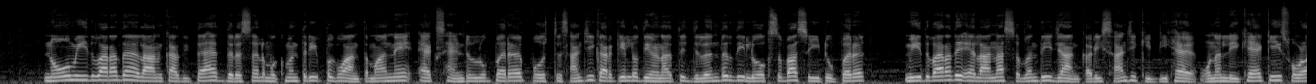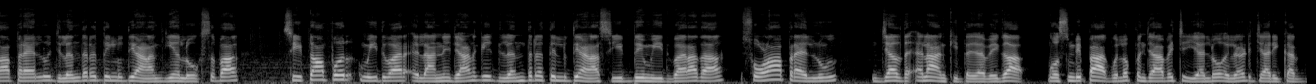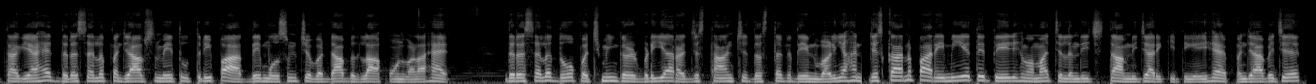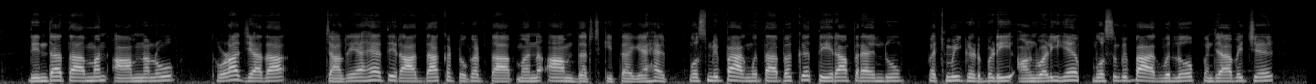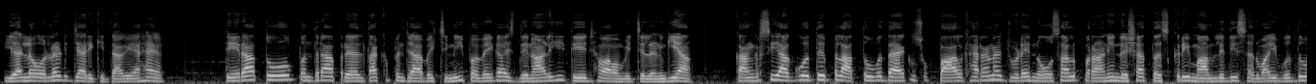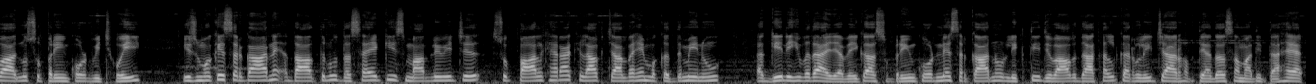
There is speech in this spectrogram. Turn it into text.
9 ਉਮੀਦਵਾਰਾਂ ਦਾ ਐਲਾਨ ਕਰ ਦਿੱਤਾ ਹੈ। ਦਰਅਸਲ ਮੁੱਖ ਮੰਤਰੀ ਭਗਵੰਤ ਮਾਨ ਨੇ ਐਕਸ ਹੈਂਡਲ ਉੱਪਰ ਪੋਸਟ ਸਾਂਝੀ ਕਰਕੇ ਲੁਧਿਆਣਾ ਤੇ ਜਲੰਧਰ ਦੀ ਲੋਕ ਸਭਾ ਸੀਟ ਉੱਪਰ ਉਮੀਦਵਾਰਾਂ ਦੇ ਐਲਾਨਾਂ ਸੰਬੰਧੀ ਜਾਣਕਾਰੀ ਸਾਂਝੀ ਕੀਤੀ ਹੈ। ਉਹਨਾਂ ਲਿਖਿਆ ਕਿ 16 ਅਪ੍ਰੈਲ ਨੂੰ ਜਲੰਧਰ ਤੇ ਲੁਧਿਆਣਾ ਦੀਆਂ ਲੋਕ ਸਭਾ ਸੀਟਾਂ ਉੱਪਰ ਉਮੀਦਵਾਰ ਐਲਾਨੇ ਜਾਣਗੇ। ਜਲੰਧਰ ਅਤੇ ਲੁਧਿਆਣਾ ਸੀਟ ਦੇ ਉਮੀਦਵਾਰਾਂ ਦਾ 16 ਅਪ੍ਰੈਲ ਨੂੰ ਜਲਦ ਐਲਾਨ ਕੀਤਾ ਜਾਵੇਗਾ। ਮੌਸਮ ਵਿਭਾਗ ਵੱਲੋਂ ਪੰਜਾਬ ਵਿੱਚ ਯੈਲੋ ਅਲਰਟ ਜਾਰੀ ਕਰ ਦਿੱਤਾ ਗਿਆ ਹੈ। ਦਰਅਸਲ ਪੰਜਾਬ ਸਮੇਤ ਉੱਤਰੀ ਭਾਰਤ ਦੇ ਮੌਸਮ 'ਚ ਵੱਡਾ ਬਦਲਾਅ ਹੋਣ ਵਾਲਾ ਹੈ। ਦਰਅਸਲ ਦੋ ਪੱਛਮੀ ਗੜਬੜੀਆਂ ਰਾਜਸਥਾਨ 'ਚ ਦਸਤਕ ਦੇਣ ਵਾਲੀਆਂ ਹਨ, ਜਿਸ ਕਾਰਨ ਭਾਰੀ ਮੀਂਹ ਅਤੇ ਤੇਜ਼ ਹਵਾਵਾਂ ਚੱਲਣ ਦੀ ਚੇਤਾਵਨੀ ਜਾਰੀ ਕੀਤੀ ਗਈ ਹੈ। ਪੰਜਾਬ ਵਿੱਚ ਦਿਨ ਦਾ ਤਾਪਮਾਨ ਆਮ ਨਾਲੋਂ ਥੋੜਾ ਜ਼ਿਆਦਾ ਚੱਲ ਰਿਹਾ ਹੈ ਅਤੇ ਰਾਤ ਦਾ ਘੱਟੋ ਘੱਟ ਤਾਪਮਾਨ ਆਮ ਦਰਜ ਕੀਤਾ ਗਿਆ ਹੈ। ਮੌਸਮ ਵਿਭਾਗ ਮੁਤਾਬਕ 13 ਅਪ੍ਰੈਲ ਨੂੰ ਪੱਛਮੀ ਗੜਬੜੀ ਆਉਣ ਵਾਲੀ ਹੈ। ਮੌਸਮ ਵਿਭਾਗ ਵੱਲੋਂ ਪੰਜਾਬ ਵਿੱਚ ਯੈਲੋ ਅਲਰਟ ਜਾਰੀ ਕੀਤਾ ਗਿਆ ਹੈ। 13 ਤੋਂ 15 ਅਪ੍ਰੈਲ ਤੱਕ ਪੰਜਾਬ ਵਿੱਚ ਮੀਂਹ ਪਵੇਗਾ, ਇਸ ਦੇ ਨਾਲ ਹੀ ਤੇਜ਼ ਹਵਾਵਾਂ ਵੀ ਚੱਲਣਗੀਆਂ। ਕਾਂਗਰਸੀ ਆਗੂ ਅਤੇ ਭਲਾਤੋ ਵਿਧਾਇਕ ਸੁਖਪਾਲ ਖਹਿਰਾ ਨਾਲ ਜੁੜੇ 9 ਸਾਲ ਪੁਰਾਣੀ ਨਸ਼ਾ ਤਸਕਰੀ ਮਾਮਲੇ ਦੀ ਸੁਣਵਾਈ ਬੁੱਧਵਾਰ ਨੂੰ ਸੁਪਰੀਮ ਕੋਰਟ ਵਿੱਚ ਹੋਈ। ਇਸ ਮੌਕੇ ਸਰਕਾਰ ਨੇ ਅਦਾਲਤ ਨੂੰ ਦੱਸਿਆ ਹੈ ਕਿ ਇਸ ਮਾਮਲੇ ਵਿੱਚ ਸੁਖਪਾਲ ਖਹਿਰਾ ਖਿਲਾਫ ਚੱਲ ਰਹੇ ਮੁਕੱਦਮੇ ਨੂੰ ਅੱਗੇ ਨਹੀਂ ਵਧਾਇਆ ਜਾਵੇਗਾ। ਸੁਪਰੀਮ ਕੋਰਟ ਨੇ ਸਰਕਾਰ ਨੂੰ ਲਿਖਤੀ ਜਵਾਬ ਦਾਖਲ ਕਰਨ ਲਈ 4 ਹਫ਼ਤਿਆਂ ਦਾ ਸਮਾਂ ਦਿੱਤਾ ਹੈ।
